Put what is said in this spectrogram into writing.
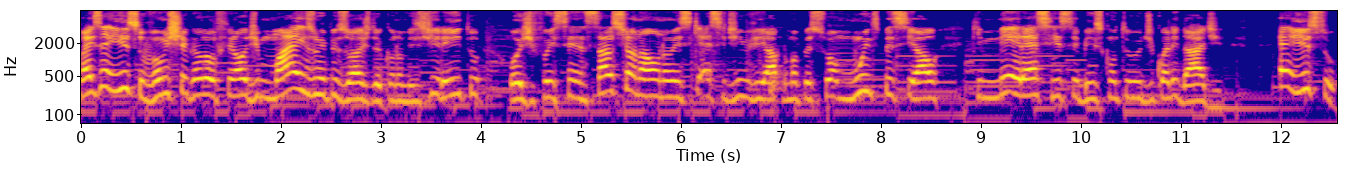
Mas é isso, vamos chegando ao final de mais um episódio do Economize Direito. Hoje foi sensacional, não esquece de enviar para uma pessoa muito especial que merece receber esse conteúdo de qualidade. É isso,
